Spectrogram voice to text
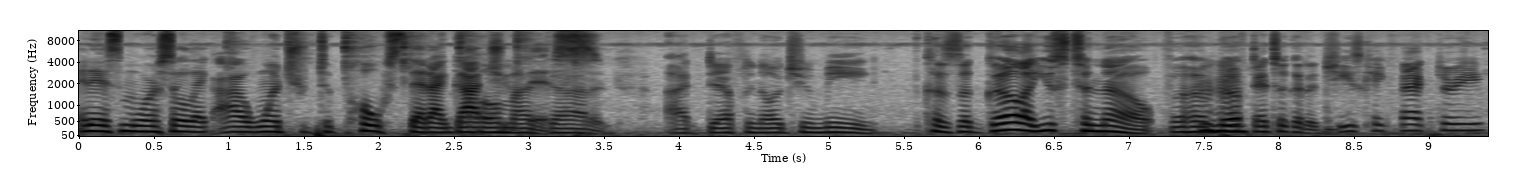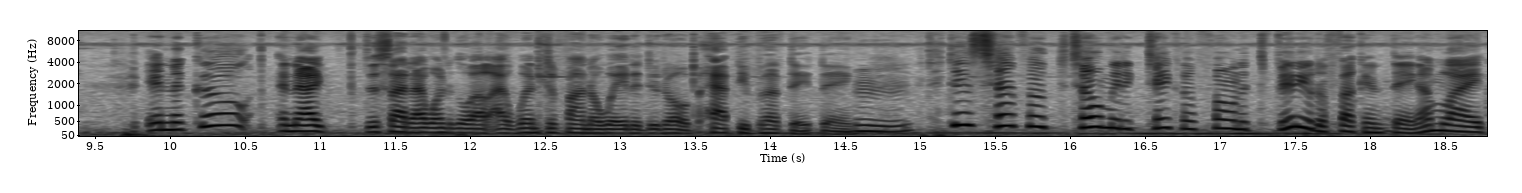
And it's more so like I want you to post that I got oh you this. Oh my god, I definitely know what you mean. Cause the girl I used to know for her Mhm. birthday, I took her to Cheesecake Factory, and the girl and I decided I wanted to go out. I went to find a way to do the whole happy birthday thing. Mhm. This heifer told me to take her phone and video the fucking thing. I'm like,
